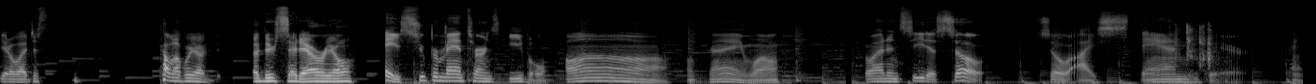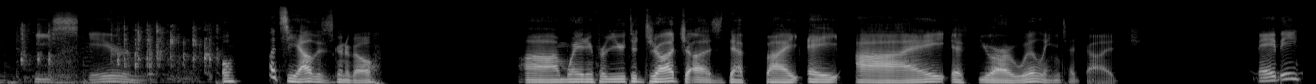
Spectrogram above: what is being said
You know what? Just come up with a, a new scenario. Hey, Superman turns evil. Ah, okay. Well, go ahead and see this. So, so I stand there and he scared me. Oh, let's see how this is gonna go. I'm waiting for you to judge us, Death by AI, if you are willing to judge. Maybe,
